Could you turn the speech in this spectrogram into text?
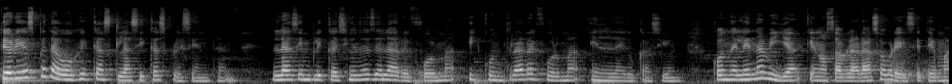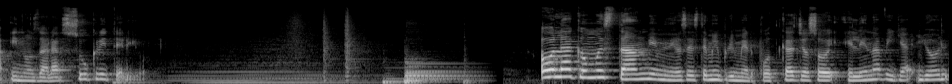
Teorías pedagógicas clásicas presentan las implicaciones de la reforma y contrarreforma en la educación, con Elena Villa que nos hablará sobre ese tema y nos dará su criterio. Hola, ¿cómo están? Bienvenidos a este mi primer podcast. Yo soy Elena Villa y hoy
